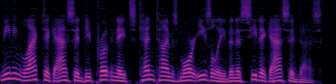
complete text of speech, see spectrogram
meaning lactic acid deprotonates 10 times more easily than acetic acid does.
